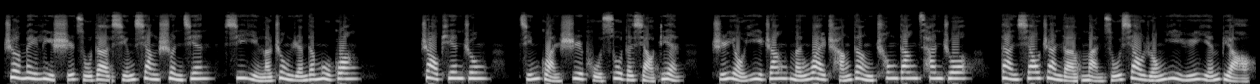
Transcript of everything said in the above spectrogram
这魅力十足的形象瞬间吸引了众人的目光。照片中，尽管是朴素的小店，只有一张门外长凳充当餐桌，但肖战的满足笑容溢于言表，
